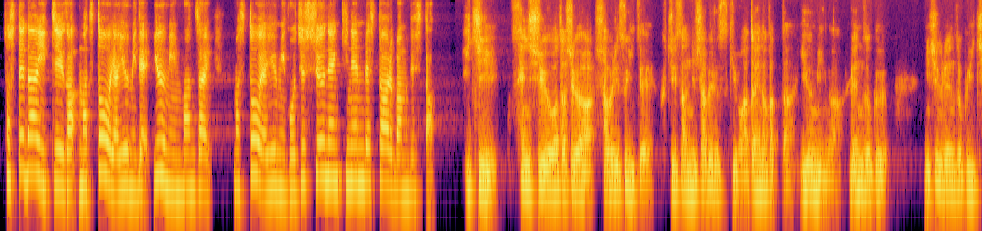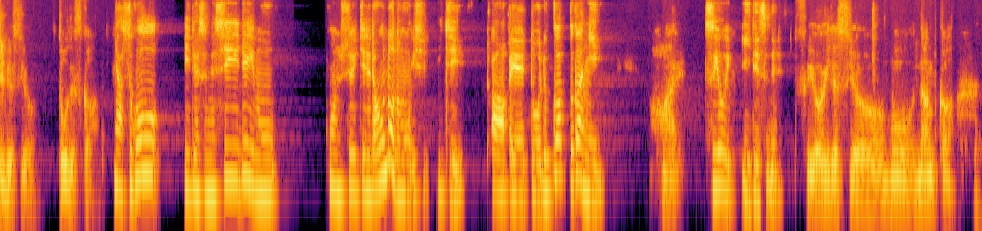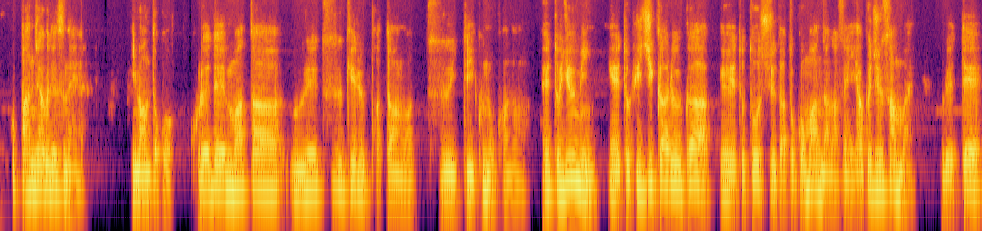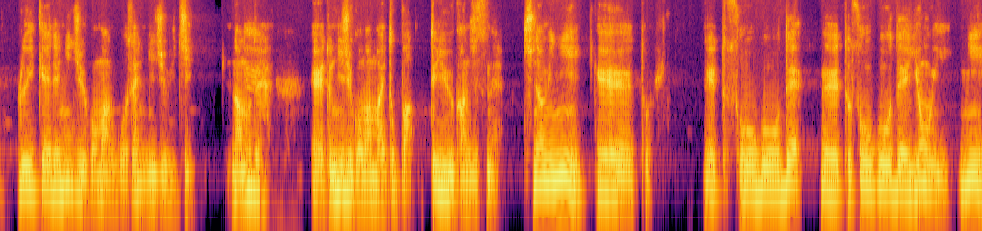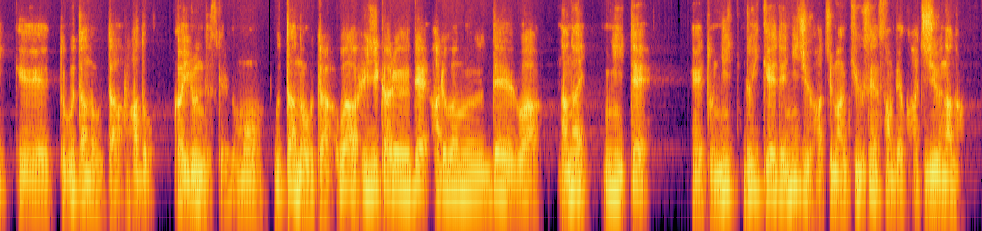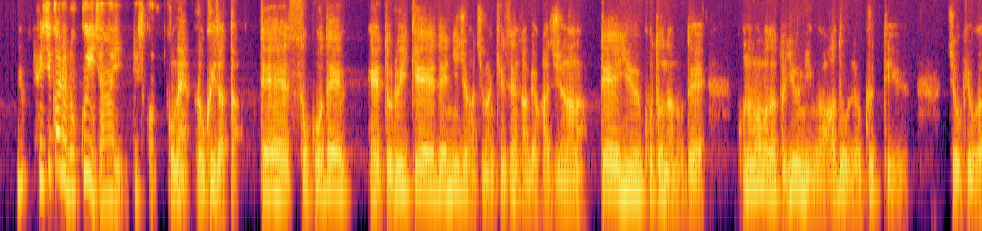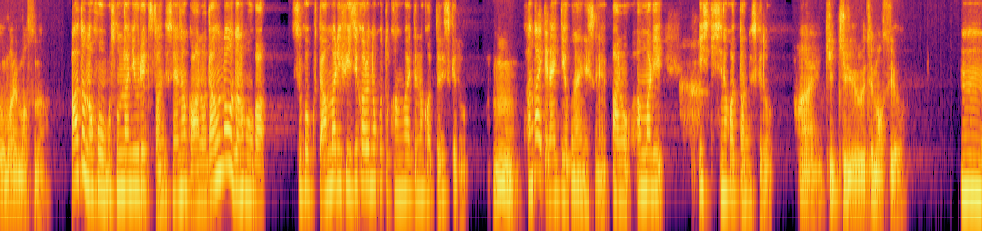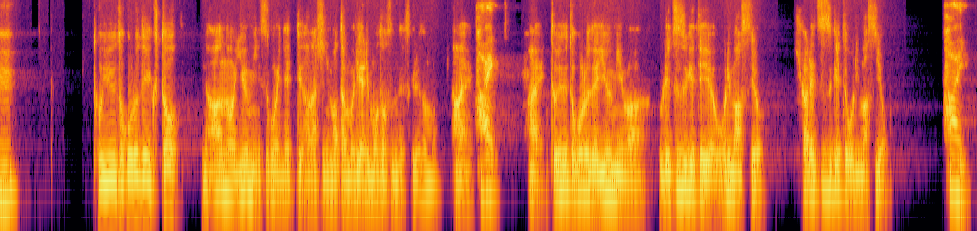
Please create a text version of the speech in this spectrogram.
そして第1位が、松任谷由実でユーミン万歳。松任谷由実50周年記念ベストアルバムでした。1位、先週私が喋りすぎて、藤井さんに喋る隙を与えなかったユーミンが連続、2週連続1位ですよ。どうですか？いや、すごいですね。CD も今週1位で、ダウンロードも1位。あ、えっ、と、ルックアップが2位。はい。強いですね。強いですよ。もうなんか、盤石ですね。今んとこ。これでまた売れ続けるパターンが続いていくのかな。えっと、ユーミン、えっと、フィジカルが、えっと、当週だと57,113枚売れて、累計で25万5,021。なので、えっと、25万枚突破っていう感じですね。ちなみに、えっと、えっと、総合で、えっと、総合で4位に、えっと、歌の歌、アドがいるんですけれども、歌の歌はフィジカルで、アルバムでは7位にいて、えっと、に累計で28万9387。フィジカル6位じゃないですか？ごめん、6位だった。で、そこで、えっ、と、累計で28万9387っていうことなので、このままだとユーミンがアドを抜くっていう状況が生まれますな。アドの方もそんなに売れてたんですね。なんかあのダウンロードの方がすごくてあんまりフィジカルのこと考えてなかったですけど、うん。考えてないってよくないですね。あの、あんまり意識しなかったんですけど。はい。きっちり売れてますよ。うん。というところでいくと、あの、ユーミンすごいねっていう話にまた無理やり戻すんですけれども。はい。はい。はい。というところでユーミンは売れ続けておりますよ。惹かれ続けておりますよ。はい。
